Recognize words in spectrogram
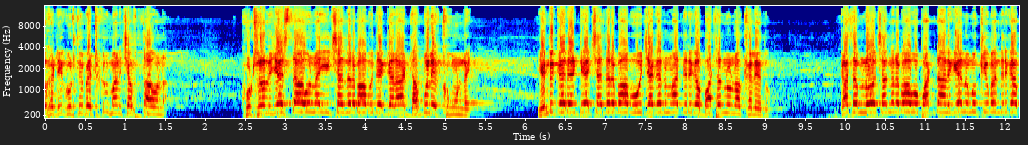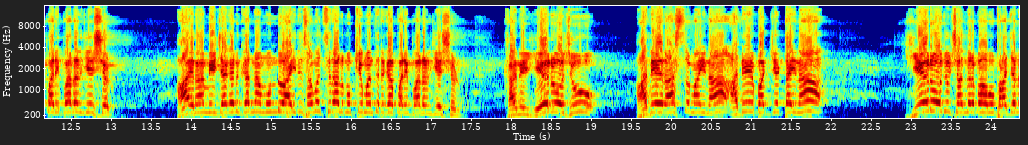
ఒకటి గుర్తుపెట్టుకోమని చెప్తా ఉన్నా. కుట్రలు చేస్తూ ఉన్న ఈ చంద్రబాబు దగ్గర డబ్బులు ఎక్కువ ఉన్నాయి. ఎందుకంటే చంద్రబాబు జగన్ మాదిరిగా బటన్లు నొక్కలేదు. గతంలో చంద్రబాబు పద్నాలుగేళ్ళు ముఖ్యమంత్రిగా పరిపాలన చేశాడు. ఆయన మీ జగన్ కన్నా ముందు ఐదు సంవత్సరాలు ముఖ్యమంత్రిగా పరిపాలన చేశాడు. కానీ ఏ రోజు అదే రాష్ట్రం అయినా అదే బడ్జెట్ అయినా ఏ రోజు చంద్రబాబు ప్రజల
